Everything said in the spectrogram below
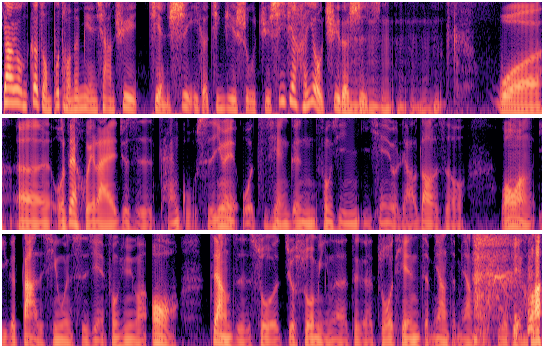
要用各种不同的面向去检视一个经济数据，是一件很有趣的事情。嗯嗯嗯嗯嗯。我呃，我再回来就是谈股市，因为我之前跟凤欣以前有聊到的时候，往往一个大的新闻事件，凤欣就讲哦。这样子说就说明了这个昨天怎么样怎么样股市的变化，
